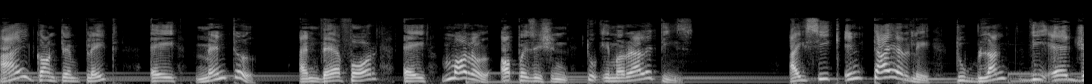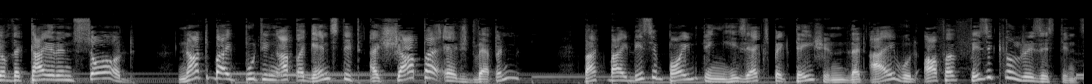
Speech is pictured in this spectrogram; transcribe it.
I contemplate a mental and therefore a moral opposition to immoralities. I seek entirely to blunt the edge of the tyrant's sword, not by putting up against it a sharper edged weapon, but by disappointing his expectation that I would offer physical resistance.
